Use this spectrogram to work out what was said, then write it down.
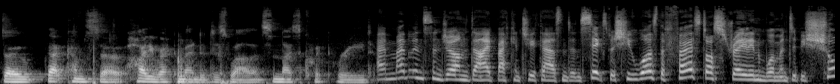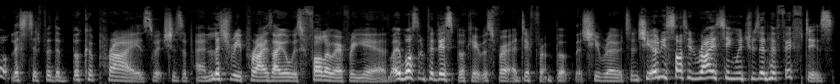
So that comes uh, highly recommended as well. It's a nice quick read. And Madeleine St. John died back in 2006, but she was the first Australian woman to be shortlisted for the Booker Prize, which is a, literary prize I always follow every year. It wasn't for this book, it was for a different book that she wrote. And she only started writing when she was in her 50s,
